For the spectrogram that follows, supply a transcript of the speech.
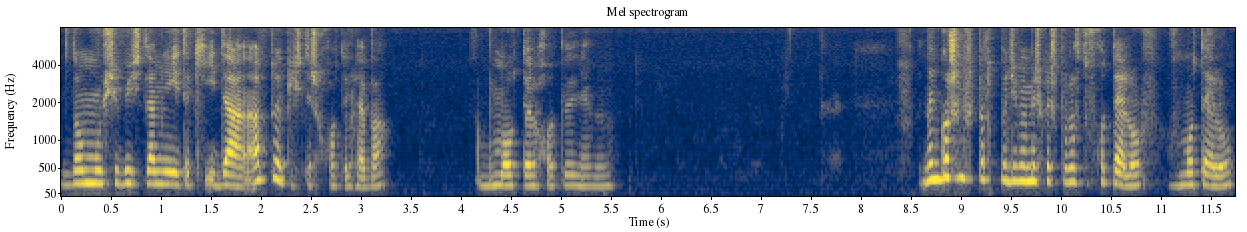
dom musi być dla mnie taki idealny. A tu jakiś też hotel chyba. Albo motel, hotel, nie wiem. W najgorszym przypadku będziemy mieszkać po prostu w hotelu, w motelu.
